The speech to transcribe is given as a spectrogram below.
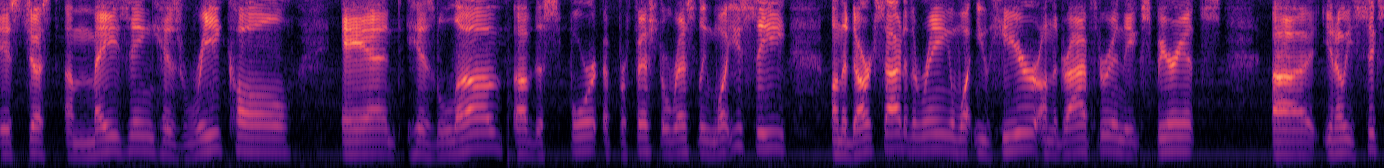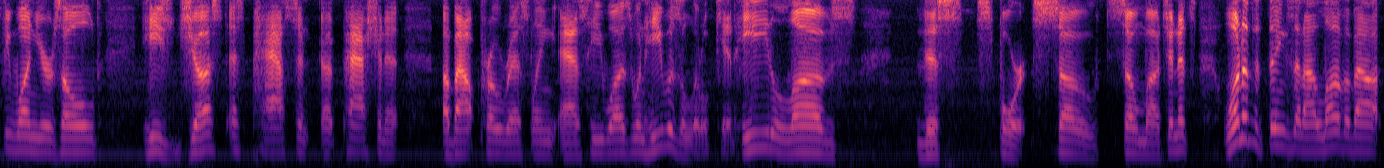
is just amazing. His recall and his love of the sport of professional wrestling. What you see on the dark side of the ring and what you hear on the drive through and the experience. Uh, you know, he's 61 years old. He's just as passion, uh, passionate about pro wrestling as he was when he was a little kid. He loves this sport so so much and it's one of the things that I love about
